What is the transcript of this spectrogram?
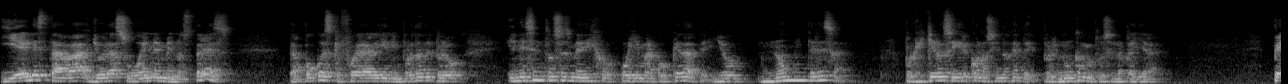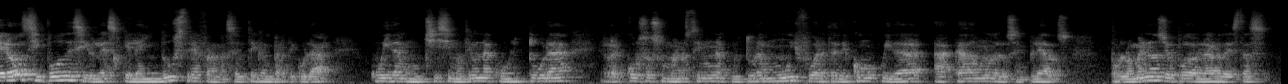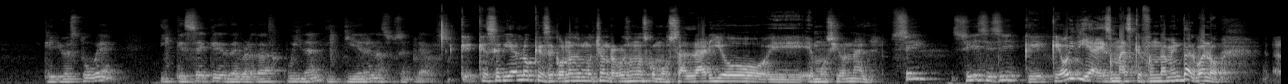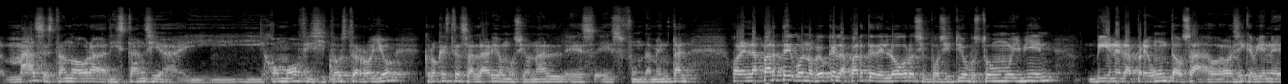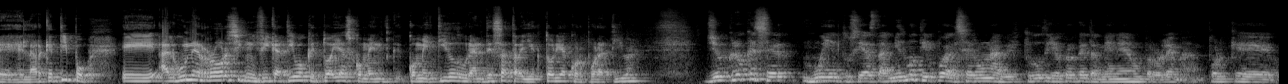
Y él estaba, yo era su N-3. Tampoco es que fuera alguien importante, pero en ese entonces me dijo, oye Marco, quédate. Yo, no me interesa, porque quiero seguir conociendo gente, pero nunca me puse la playera. Pero sí puedo decirles que la industria farmacéutica en particular cuida muchísimo, tiene una cultura, recursos humanos, tiene una cultura muy fuerte de cómo cuidar a cada uno de los empleados. Por lo menos yo puedo hablar de estas que yo estuve y que sé que de verdad cuidan y quieren a sus empleados. Que, sería lo que se conoce mucho en recursos humanos como salario eh, emocional. Sí, sí, sí, sí. Que, que, hoy día es más que fundamental. Bueno, más estando ahora a distancia y, home office y todo este rollo, creo que este salario emocional es, es, fundamental. Ahora, en la parte, bueno, veo que la parte de logros y positivo pues, estuvo muy bien. Viene la pregunta, o sea, ahora sí que viene el arquetipo. Eh, ¿Algún error significativo que tú hayas cometido durante esa trayectoria corporativa? Yo creo que ser muy entusiasta, al mismo tiempo al ser una virtud, yo creo que también era un problema, porque,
